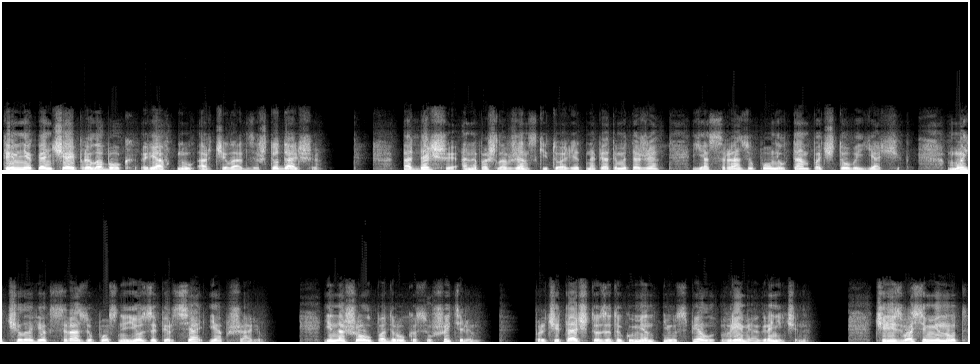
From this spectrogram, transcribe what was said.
Ты мне кончай про лобок, рявкнул Арчеладзе. Что дальше? А дальше она пошла в женский туалет на пятом этаже. Я сразу понял, там почтовый ящик. Мой человек сразу после нее заперся и обшарил. И нашел под рукосушителем. Прочитать, что за документ не успел, время ограничено. Через восемь минут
